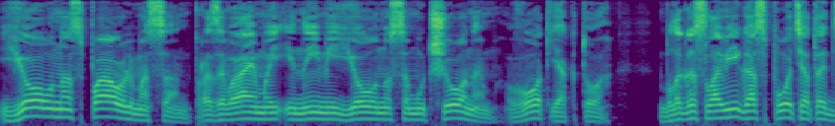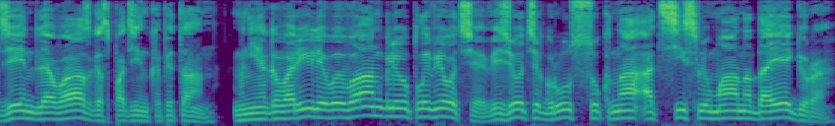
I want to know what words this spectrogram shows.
Йоунас Паульмасон, прозываемый иными Йоунасом ученым, вот я кто. Благослови Господь этот день для вас, господин капитан. Мне говорили, вы в Англию плывете, везете груз сукна от Сислюмана до Эгюра.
